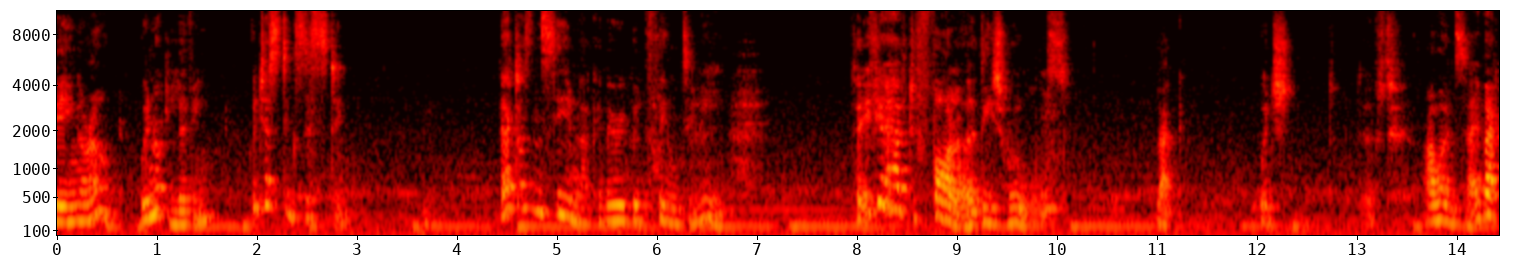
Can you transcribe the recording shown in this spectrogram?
being around. We're not living, we're just existing. That doesn't seem like a very good thing to me. So if you have to follow these rules, like, which I won't say, but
